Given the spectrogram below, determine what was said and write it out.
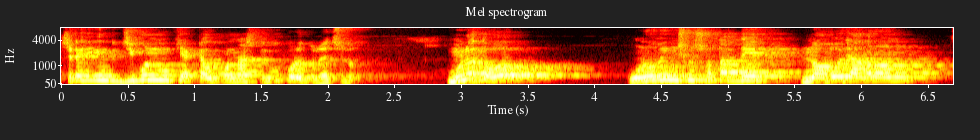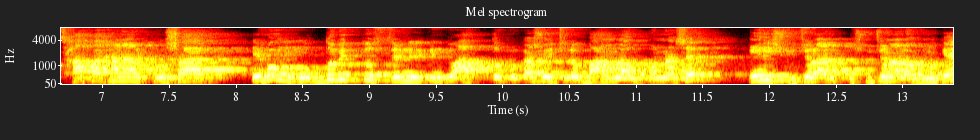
সেটাকে কিন্তু জীবনমুখী একটা উপন্যাস কিন্তু করে তুলেছিল। মূলত ঊনবিংশ শতাব্দীর নবজাগরণ, ছাপাখানার প্রসার এবং মধ্যবিত্ত শ্রেণির কিন্তু আত্মপ্রকাশ হয়েছিল বাংলা উপন্যাসের এই সূচনার সূচনা লগ্নকে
